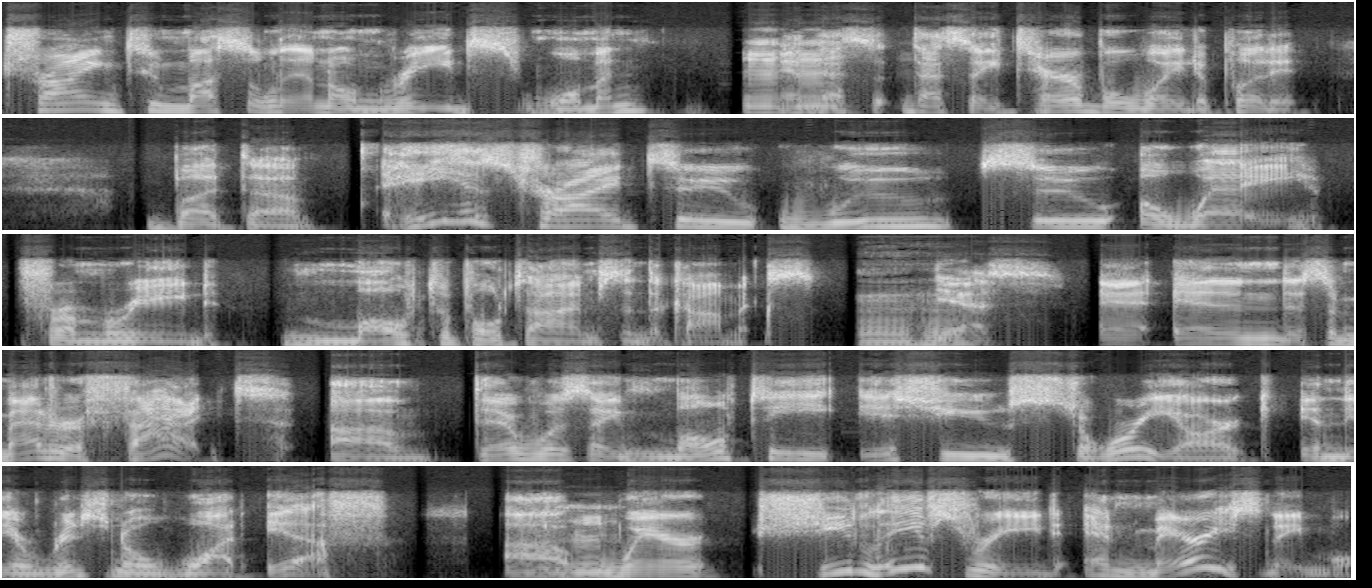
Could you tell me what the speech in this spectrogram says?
trying to muscle in on Reed's woman, Mhm. and that's that's a terrible way to put it. But uh, he has tried to woo Sue away from Reed multiple times in the comics. Yes. A- And as a matter of fact, um, there was a multi-issue story arc in the original What If, uh, where she leaves Reed and marries Namor.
